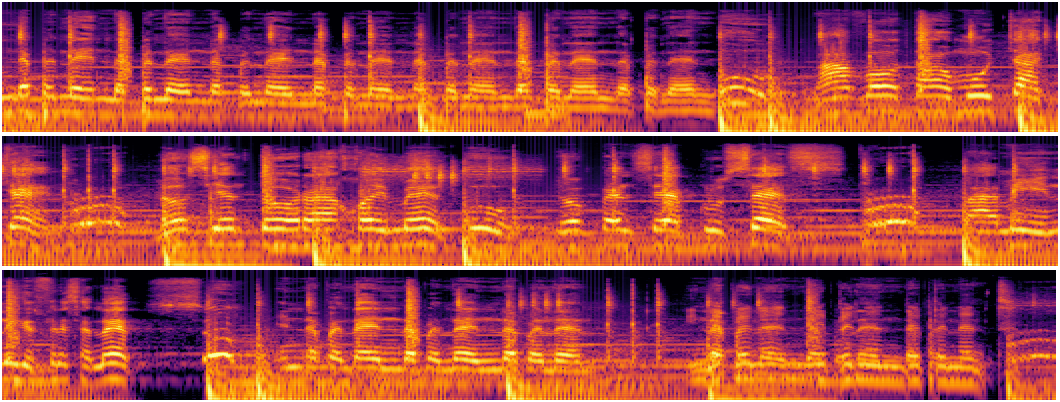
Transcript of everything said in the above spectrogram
nipping and nipping and nipping and nipping and nipping uh, ha votado lo siento Rajoy man uh, yo pensé cruces. Pa' mí niggas tres net. Independent independent independent. Independent independent independent.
